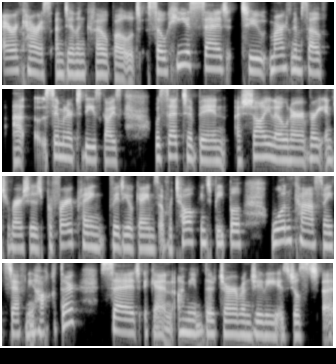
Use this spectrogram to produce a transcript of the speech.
Eric Harris and Dylan Klebold. So he is said to Martin himself uh, similar to these guys, was said to have been a shy loner, very introverted, preferred playing video games over talking to people. One classmate, Stephanie Hockter, said, again, I mean, the German Julie is just uh,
